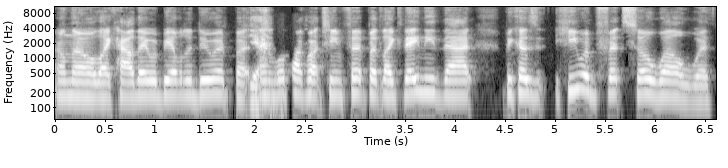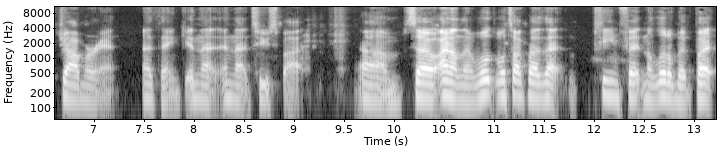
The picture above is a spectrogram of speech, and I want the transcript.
I don't know like how they would be able to do it, but yeah. and we'll talk about team fit, but like they need that because he would fit so well with Ja Morant, I think, in that in that two spot. Um, so I don't know. We'll we'll talk about that team fit in a little bit, but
